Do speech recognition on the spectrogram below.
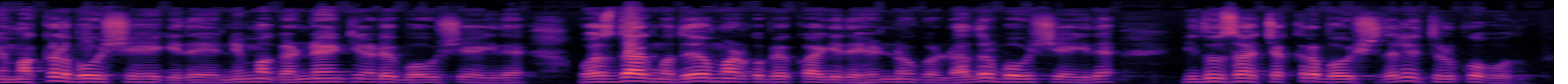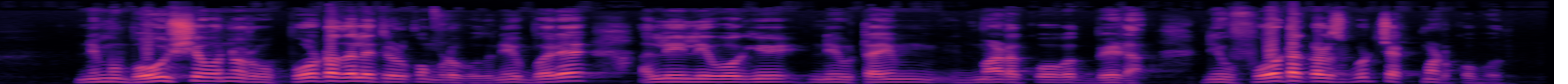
ನಿಮ್ಮ ಮಕ್ಕಳ ಭವಿಷ್ಯ ಹೇಗಿದೆ? ನಿಮ್ಮ ಗಂಡ ಹೆಂಡತಿ ನಡುವೆ ಭವಿಷ್ಯ ಹೇಗಿದೆ? ಹೊಸದಾಗಿ ಮದುವೆ ಮಾಡ್ಕೋಬೇಕಾಗಿದೆ ಹೆಣ್ಣು ಗಂಡು, ಅದರ ಭವಿಷ್ಯ ಹೇಗಿದೆ? ಇದು ಸಹ ಚಕ್ರ ಭವಿಷ್ಯದಲ್ಲಿ ತಿಳ್ಕೊಬೋದು. ನಿಮ್ಮ ಭವಿಷ್ಯವನ್ನು ಫೋಟೋದಲ್ಲೇ ತಿಳ್ಕೊಂಬಿಡ್ಬೋದು. ನೀವು ಬರೀ ಅಲ್ಲಿ ಇಲ್ಲಿ ಹೋಗಿ ನೀವು ಟೈಮ್ ಇದು ಮಾಡೋಕ್ಕೆ ಹೋಗೋದು ಬೇಡ. ನೀವು ಫೋಟೋ ಕಳಿಸ್ಬಿಟ್ಟು ಚೆಕ್ ಮಾಡ್ಕೋಬೋದು.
